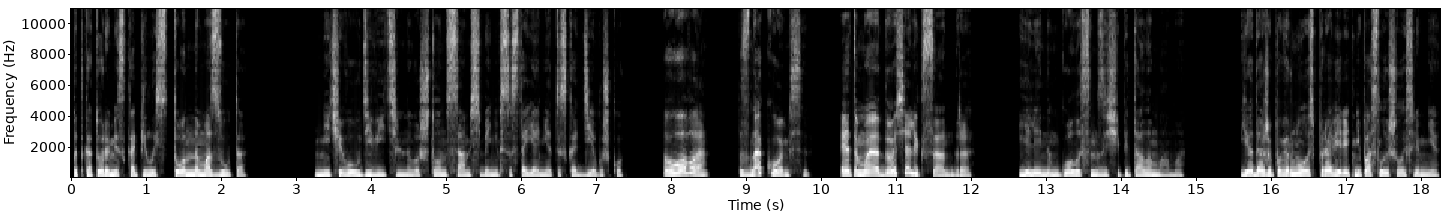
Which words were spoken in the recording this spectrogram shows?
под которыми скопилась тонна мазута. Ничего удивительного, что он сам себя не в состоянии отыскать девушку. «Вова, знакомься, это моя дочь Александра», — елейным голосом защепетала мама. Я даже повернулась проверить, не послышалось ли мне.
